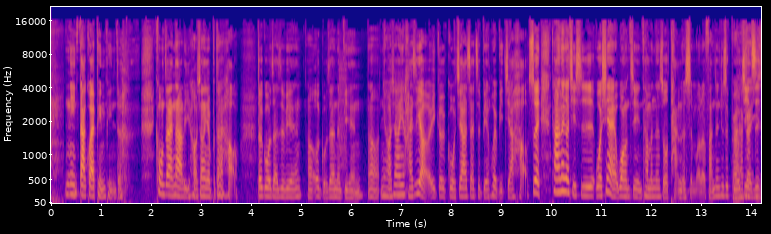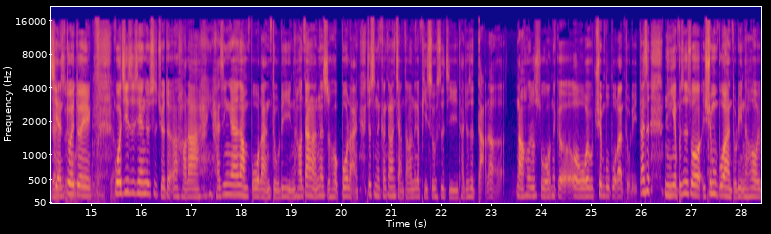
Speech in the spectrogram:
你大块平平的。空在那里，好像也不太好。德国在这边，然后俄国在那边，嗯，你好像还是要有一个国家在这边会比较好。所以他那个其实，我现在也忘记他们那时候谈了什么了。反正就是国际之间，对对，国际之间就是觉得，嗯，好啦，还是应该让波兰独立。然后当然那时候波兰就是那刚刚讲到的那个皮苏斯基，他就是打了，然后就说那个哦，我宣布波兰独立。但是你也不是说宣布波兰独立，然后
